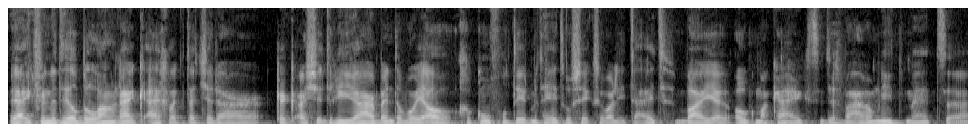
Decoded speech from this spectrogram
Ja, ik vind het heel belangrijk eigenlijk dat je daar... Kijk, als je drie jaar bent, dan word je al geconfronteerd met heteroseksualiteit. Waar je ook maar kijkt. Dus waarom niet met, eh,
